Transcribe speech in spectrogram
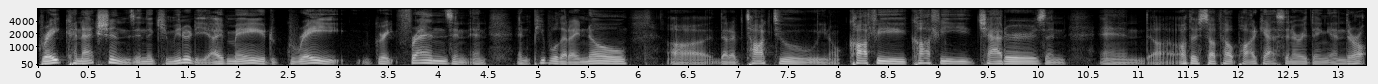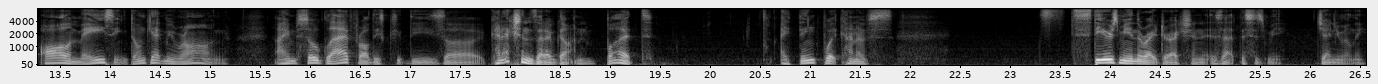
great connections in the community. I've made great, great friends and and and people that I know uh, that I've talked to. You know, coffee, coffee chatters, and and uh, other self help podcasts and everything, and they're all amazing. Don't get me wrong. I'm so glad for all these these uh, connections that I've gotten, but I think what kind of steers me in the right direction is that this is me, genuinely.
